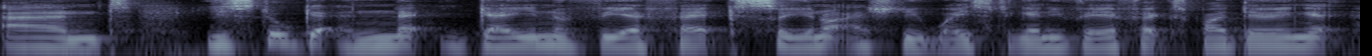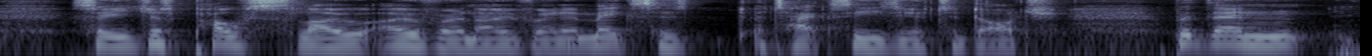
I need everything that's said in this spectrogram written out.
and you still get a net gain of VFX, so you're not actually wasting any VFX by doing it. So you just pulse slow over and over, and it makes his attacks easier to dodge. But then,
